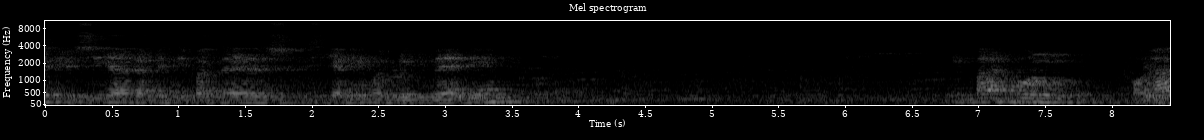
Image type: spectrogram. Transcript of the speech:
Εκκλησία, αγαπητοί πατέρες, χριστιανοί μου ευλογημένοι, υπάρχουν πολλά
